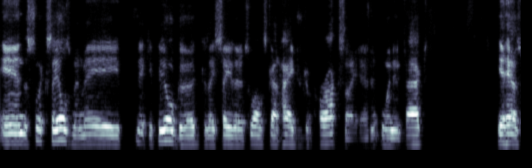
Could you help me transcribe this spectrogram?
And the slick salesman may make you feel good because they say that it's, well, it's got hydrogen peroxide in it, when in fact, it has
